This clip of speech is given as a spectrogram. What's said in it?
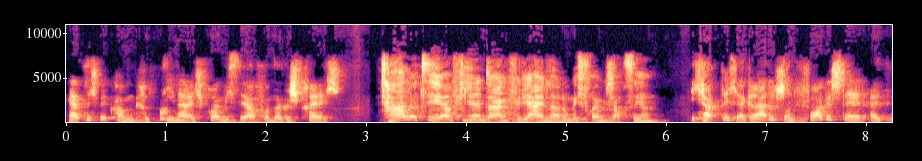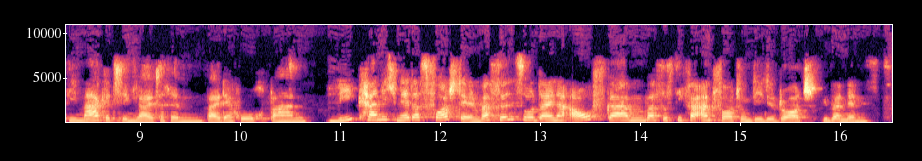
Herzlich willkommen, Christina. Ich freue mich sehr auf unser Gespräch. Hallo Thea, vielen Dank für die Einladung. Ich freue mich auch sehr. Ich habe dich ja gerade schon vorgestellt als die Marketingleiterin bei der Hochbahn. Wie kann ich mir das vorstellen? Was sind so deine Aufgaben? Was ist die Verantwortung, die du dort übernimmst?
